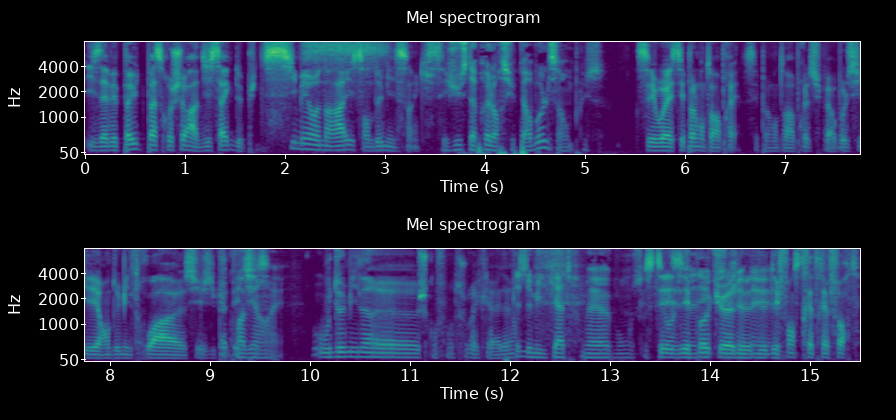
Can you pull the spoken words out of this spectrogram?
Ils n'avaient pas eu de pass rusher à 10 sacs depuis Simeon Rice en 2005. C'est juste après leur Super Bowl ça en plus. C'est ouais, c'est pas longtemps après. C'est pas longtemps après le Super Bowl. C'est en 2003, euh, si je dis pas Je de crois bêtises. bien ouais. Ou 2000, euh, je confonds toujours avec les Raiders. Peut-être 2004 mais euh, bon C'était des époques euh, de, jamais. de défense très très fortes.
